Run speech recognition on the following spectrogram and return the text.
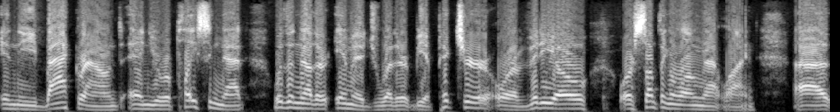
in the background and you're replacing that with another image, whether it be a picture or a video or something along that line. Uh,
